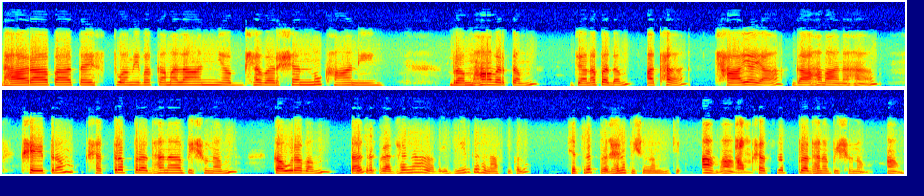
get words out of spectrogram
धारापातैस्त्वमिव कमलान्यभ्यवर्षन्मुखानि। ब्रह्मावर्तं जनपदम् अथ छायया गाहमानः। क्षेत्रं क्षत्रप्रधनपिशुनं कौरवं तत्र प्रधन दीर्घः नास्ति खलु? क्षत्रप्रधनपिशुनम् इति। आम् आम् क्षत्रप्रधनपिशुनम् आम्।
